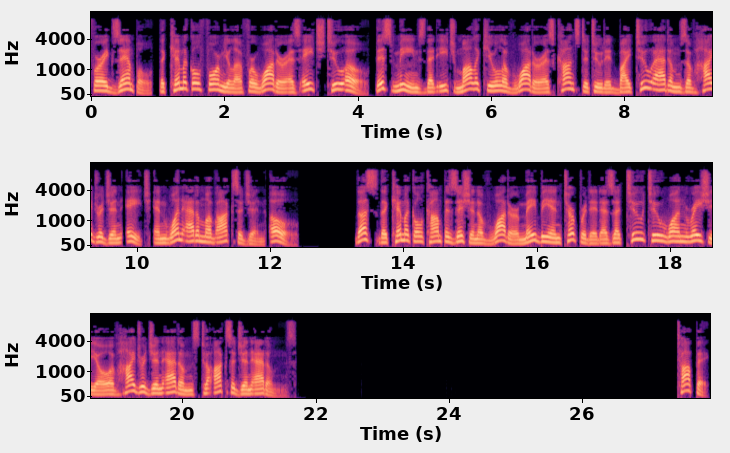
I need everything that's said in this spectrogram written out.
For example, the chemical formula for water is H2O, this means that each molecule of water is constituted by two atoms of hydrogen H and one atom of oxygen O. Thus the chemical composition of water may be interpreted as a 2 to 1 ratio of hydrogen atoms to oxygen atoms. Topic:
